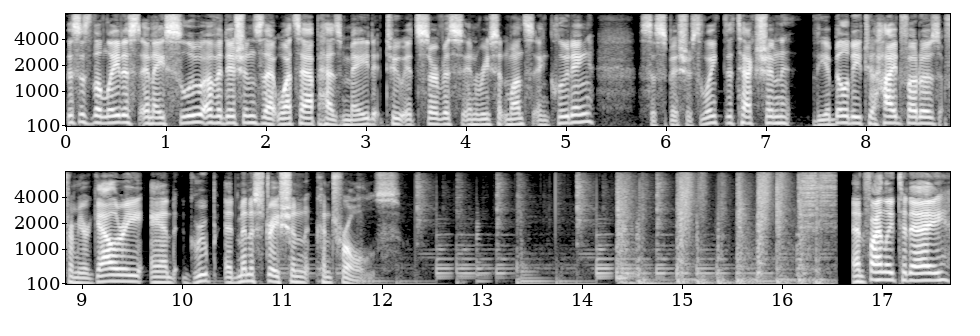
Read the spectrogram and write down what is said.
This is the latest in a slew of additions that WhatsApp has made to its service in recent months, including suspicious link detection, the ability to hide photos from your gallery, and group administration controls. And finally, today,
